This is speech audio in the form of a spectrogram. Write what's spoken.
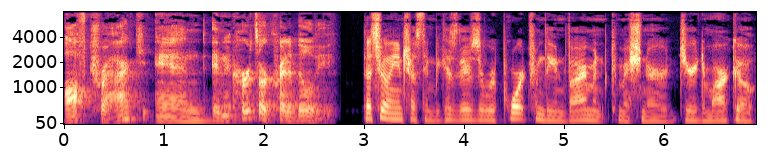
off track, and and it hurts our credibility. That's really interesting because there's a report from the Environment Commissioner Jerry DeMarco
